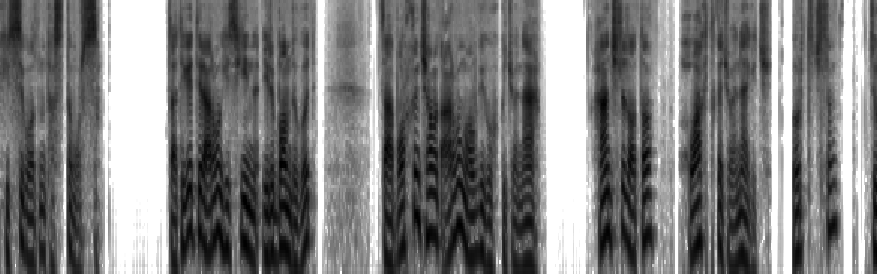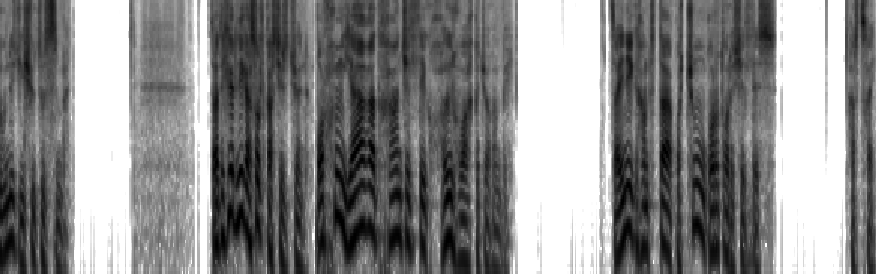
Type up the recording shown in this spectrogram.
хэсэг болон тастан урсан. За тэгээд тэр 10 хэсгийг Ирибомд өгөөд за бурхан чамд 10 овгийг өгөх гэж байна. Хаанчлал одоо хуваагдах гэж байна гэж урдчлан зөгнөж иш үзүүлсэн байна. За тэгэхээр нэг асуулт гарч ирж байна. Бурхан яагаад хаанчлалыг хоёр хуваах гэж байгаа юм бэ? За энийг хамтдаа 33 дугаар ишлэлээс харцгаая.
